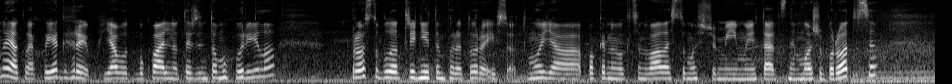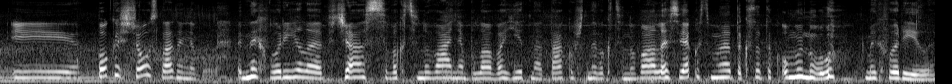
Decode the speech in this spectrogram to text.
Ну як легко, як грип. Я от буквально тиждень тому хворіла. Просто була три дні температура і все. Тому я поки не вакцинувалась, тому що мій імунітет з ним може боротися. І поки що ускладнень не було. не хворіла в час вакцинування, була вагітна, також не вакцинувалася. Якось мене так все так оминуло. Ми хворіли,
